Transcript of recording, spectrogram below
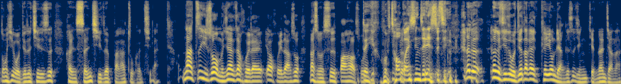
东西，我觉得其实是很神奇的把它组合起来。那至于说我们现在再回来要回答说，那什么是八号说？对我超关心这件事情。那个那个，其实我觉得大概可以用两个事情简单讲了。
